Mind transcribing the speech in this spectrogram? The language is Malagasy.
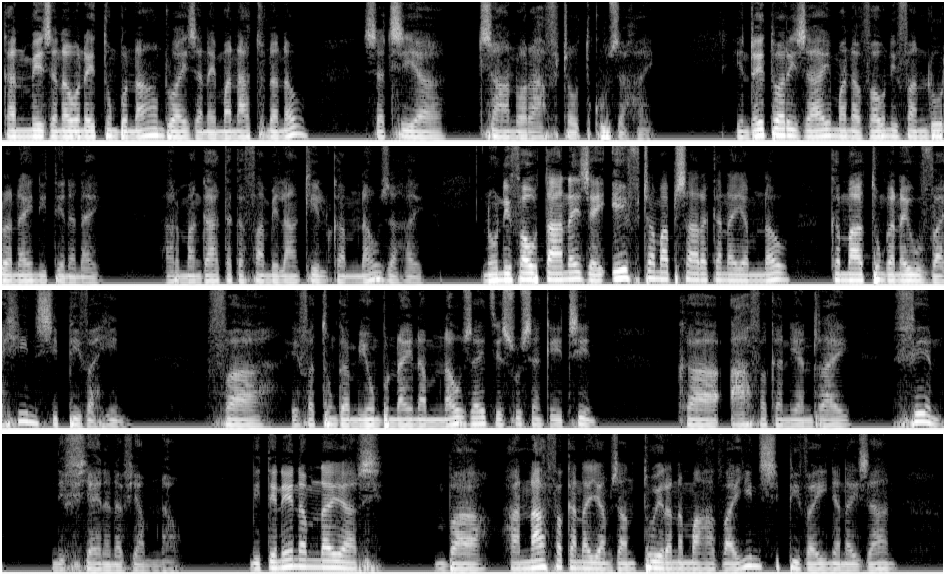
ka nomezanao anay tombon'andro ahaizanay manatona anao satria trano arafitrao tokoa zahay indreto ary izahay manavao ny fanoloranay ny tenanay ary mangataka famelan-keloka Aminao izahay, noho ny fahotanay izay efitra mampisaraka anay Aminao ka mahatonga anay ho vahiny sy mpivahiny. Fa efa tonga miombon'aina Aminao izahay Jesosy ankehitriny, ka afaka ny handray feno ny fiainana avy Aminao. Mitenena aminay ary mba hanafaka anay amin'izany toerana maha-vahiny sy mpivahiny anay izany,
